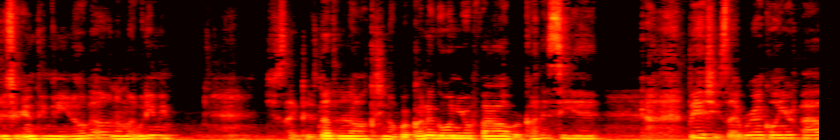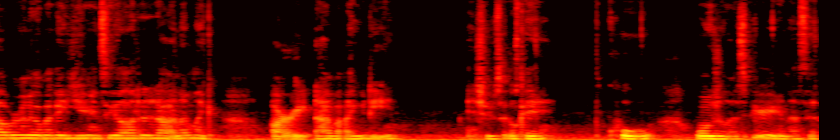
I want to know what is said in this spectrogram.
"Is there anything we need to know about?" And I'm like, "What do you mean?" She's like, "There's nothing at all, cause you know we're gonna go in your file, we're gonna see it." But yeah, she's like, "We're gonna go in your file, we're gonna go back a year and see all that." And I'm like, "All right, I have an IUD," and she was like, "Okay, cool." when was your last period? And I said,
